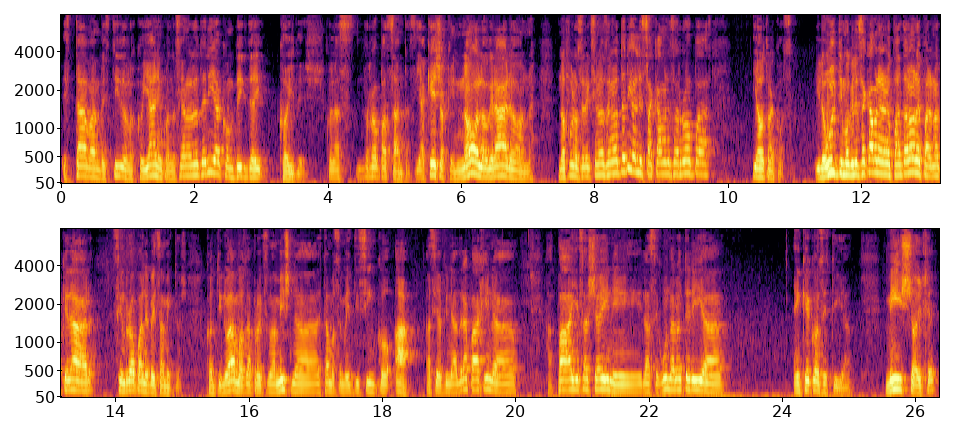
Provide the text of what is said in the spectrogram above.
Estaban vestidos los Koyanim cuando hacían la lotería con Big Day Koidesh, con las ropas santas. Y aquellos que no lograron no fueron seleccionados en la lotería, les sacaban esas ropas y a otra cosa. Y lo último que le sacaban eran los pantalones para no quedar sin ropa en el Beis Continuamos la próxima Mishnah, estamos en 25a, hacia el final de la página. y la segunda lotería, ¿en qué consistía? Mi Shoichet,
